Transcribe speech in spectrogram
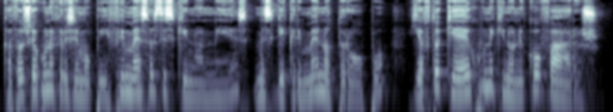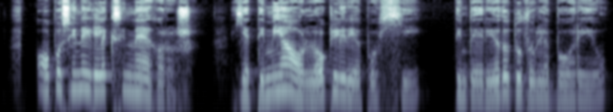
καθώς έχουν χρησιμοποιηθεί μέσα στις κοινωνίες με συγκεκριμένο τρόπο, γι' αυτό και έχουν κοινωνικό βάρος. Όπως είναι η λέξη νέγρος, γιατί μια ολόκληρη εποχή, την περίοδο του δουλεμπορίου,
